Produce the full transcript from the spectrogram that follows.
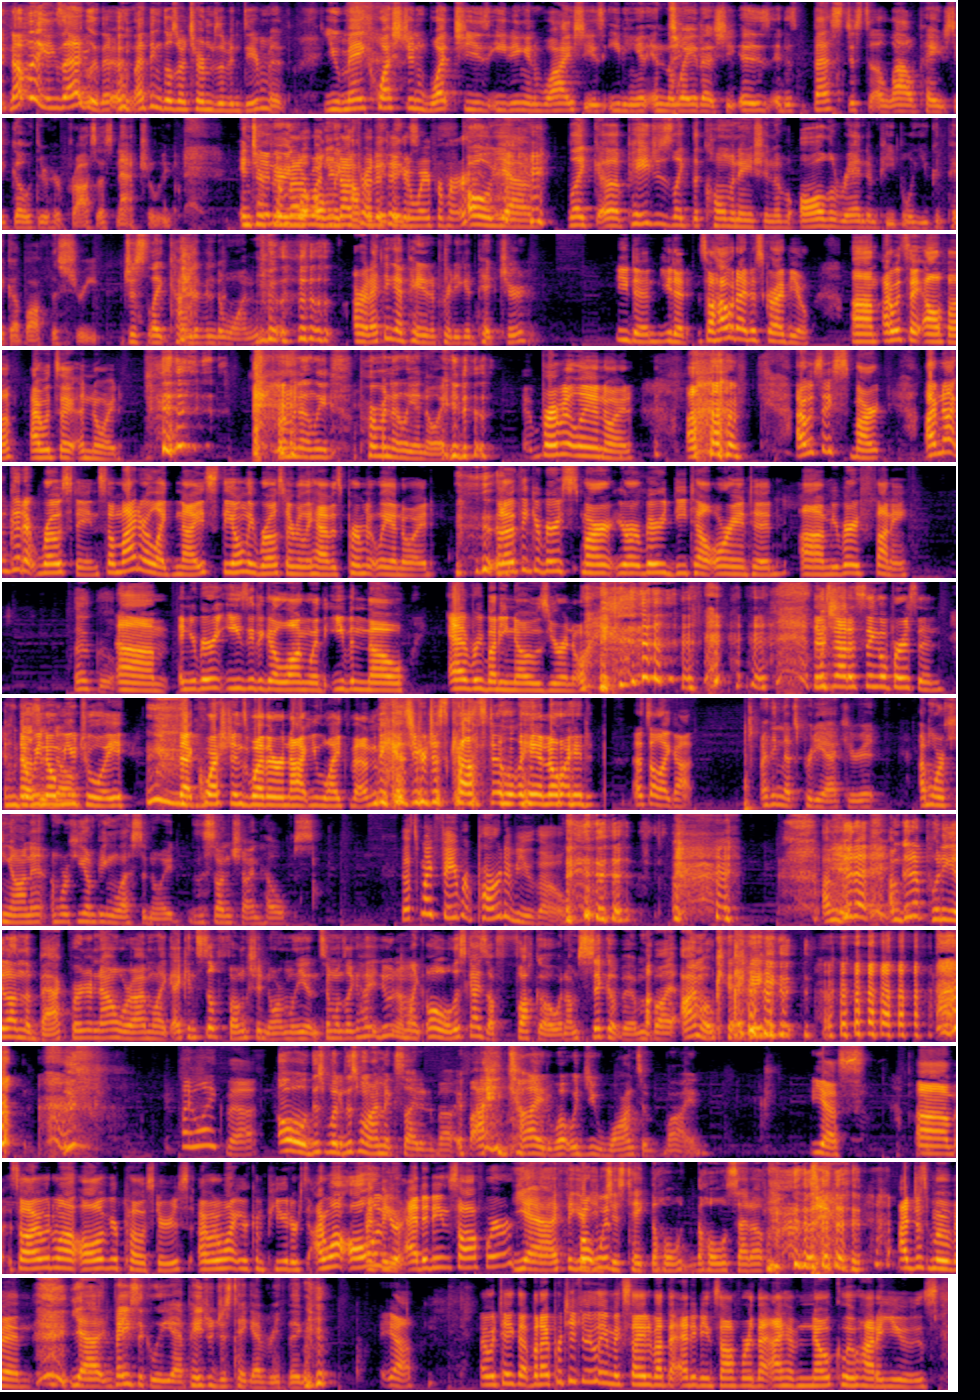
Nothing exactly. I think those are terms of endearment. You may question what she is eating and why she is eating it in the way that she is. It is best just to allow Paige to go through her process naturally. And no Interfering will what, only not to take it away from her. Oh yeah, like uh, Paige is like the culmination of all the random people you could pick up off the street, just like kind of into one. all right, I think I painted a pretty good picture. You did, you did. So how would I describe you? Um, I would say alpha. I would say annoyed. permanently, permanently annoyed. Permanently annoyed. Um, I would say smart. I'm not good at roasting, so mine are like nice. The only roast I really have is permanently annoyed. But I would think you're very smart. You're very detail oriented. Um, you're very funny. oh cool. Um, and you're very easy to get along with, even though everybody knows you're annoyed. There's not a single person that we doesn't know mutually that questions whether or not you like them because you're just constantly annoyed. That's all I got. I think that's pretty accurate. I'm working on it. I'm working on being less annoyed. The sunshine helps. That's my favorite part of you, though. I'm good at I'm good at putting it on the back burner now where I'm like I can still function normally and someone's like, How you doing? I'm like, Oh, this guy's a fucko and I'm sick of him, but I'm okay. I like that. oh, this one this one I'm excited about. If I died, what would you want of mine? Yes. Um, so I would want all of your posters. I would want your computers. I want all I of your editing software. Yeah, I figured you'd with- just take the whole the whole setup. I just move in. yeah, basically, yeah. Paige would just take everything. Yeah. I would take that, but I particularly am excited about the editing software that I have no clue how to use,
